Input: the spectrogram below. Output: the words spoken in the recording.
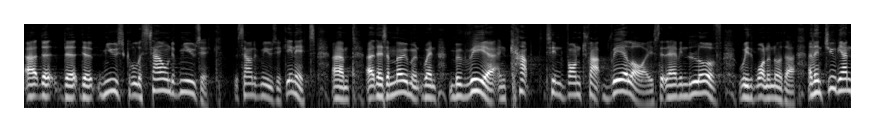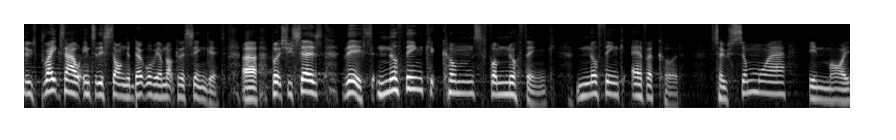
uh, the, the, the musical The Sound of Music the sound of music. In it, um, uh, there's a moment when Maria and Captain Von Trapp realize that they're in love with one another. And then Julie Andrews breaks out into this song, and don't worry, I'm not going to sing it. Uh, but she says this Nothing comes from nothing, nothing ever could. So, somewhere in my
